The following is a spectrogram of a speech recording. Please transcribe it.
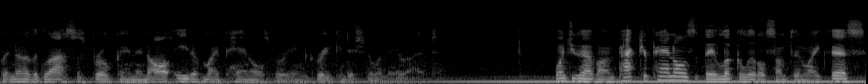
but none of the glass was broken and all eight of my panels were in great condition when they arrived. Once you have unpacked your panels, they look a little something like this.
